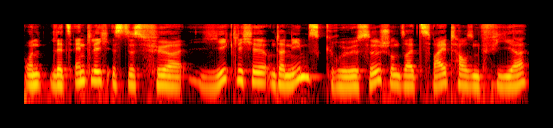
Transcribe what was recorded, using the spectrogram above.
Und letztendlich ist es für jegliche Unternehmensgröße schon seit 2004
